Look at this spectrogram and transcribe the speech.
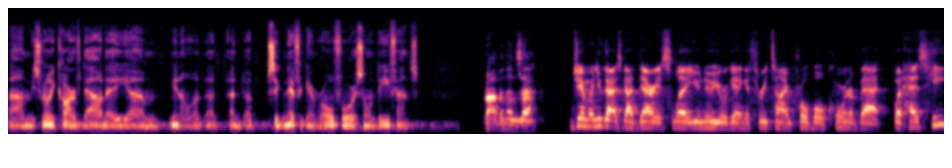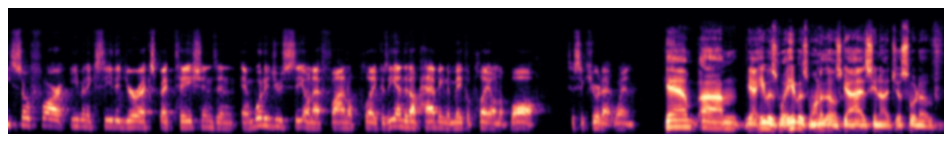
Um, he's really carved out a um, you know a, a, a significant role for us on defense. Robin and Zach. Jim, when you guys got Darius Slay, you knew you were getting a three-time Pro Bowl cornerback. But has he so far even exceeded your expectations? And and what did you see on that final play? Because he ended up having to make a play on the ball to secure that win. Yeah, um, yeah, he was he was one of those guys. You know, just sort of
